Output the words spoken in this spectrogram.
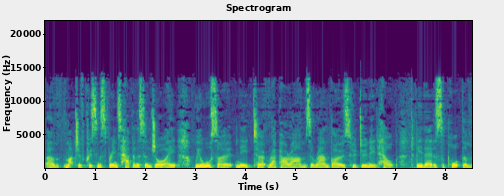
um, much of Christmas brings happiness and joy, we also need to wrap our arms around those who do need help to be there to support them.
